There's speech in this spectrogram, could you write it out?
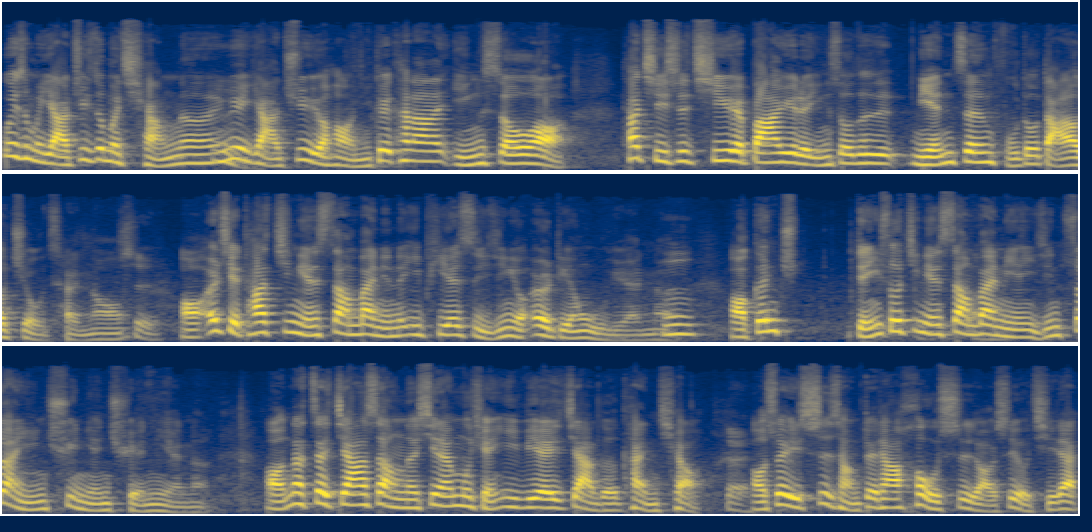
为什么雅聚这么强呢？因为雅聚哈，你可以看它的营收啊。它其实七月、八月的营收都是年增幅都达到九成哦，是。哦，而且它今年上半年的 EPS 已经有二点五元了，嗯，哦，跟等于说今年上半年已经赚赢去年全年了，哦，那再加上呢，现在目前 EVA 价格看俏，对，哦，所以市场对它后市啊是有期待，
